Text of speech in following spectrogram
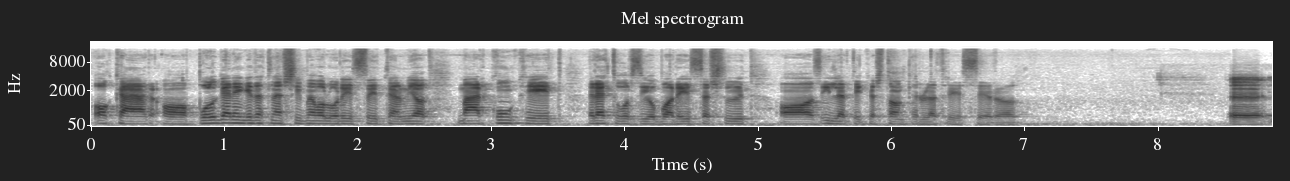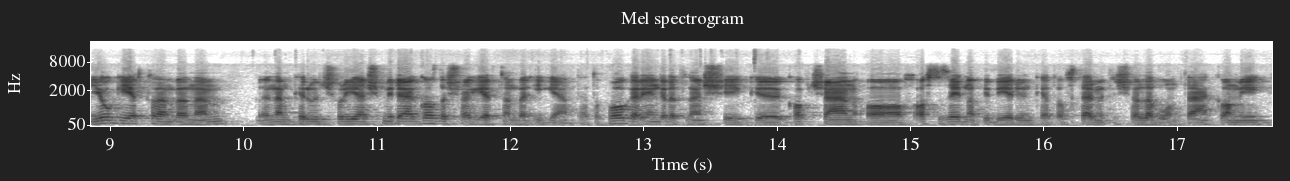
akár a polgárengedetlenségben való részvétel miatt már konkrét retorzióban részesült az illetékes tankerület részéről? Jogi értelemben nem, nem került sor ilyesmire, gazdasági értelemben igen. Tehát a polgári engedetlenség kapcsán a, azt az egynapi bérünket azt természetesen levonták, ami,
